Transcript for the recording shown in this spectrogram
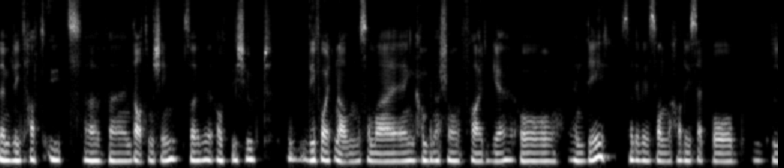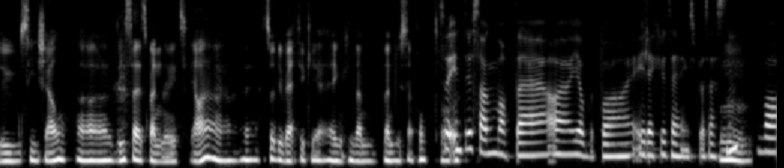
Den blir tatt ut av uh, en datamaskin, så alt blir skjult de får et navn som er en kombinasjon av farge og en dyr. Så det blir sånn, Har du sett på Blue Seashell? Uh, de ser spennende ut. Ja, ja, ja. Så du vet ikke egentlig hvem, hvem du ser på. Så interessant måte å jobbe på i rekrutteringsprosessen. Mm. Hva,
